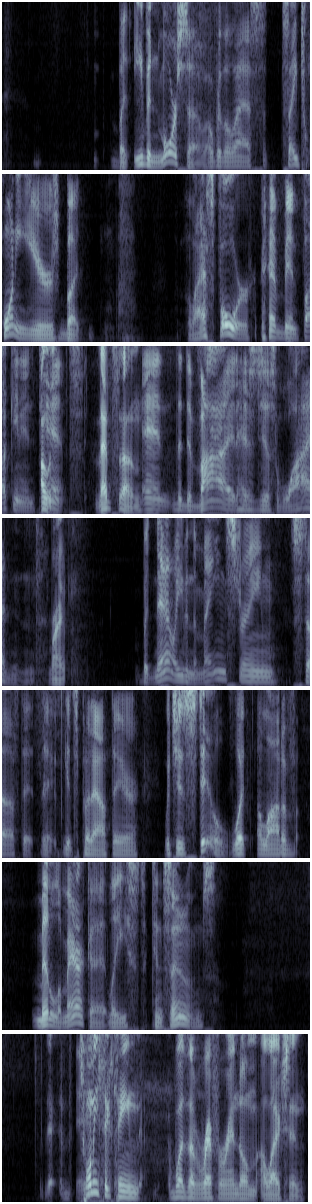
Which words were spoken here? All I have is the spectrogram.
but even more so over the last, say, 20 years, but the last four have been fucking Oh, intense. That's um and the divide has just widened right. but now even the mainstream stuff that that gets put out there which is still what a lot of middle america at least consumes 2016 was a referendum election,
